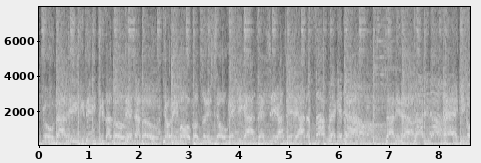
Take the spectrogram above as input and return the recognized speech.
なくなり響き刻むデジャブよりもごつい衝撃が全身走り放さ Break it down 足りな足りなへ聞こ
